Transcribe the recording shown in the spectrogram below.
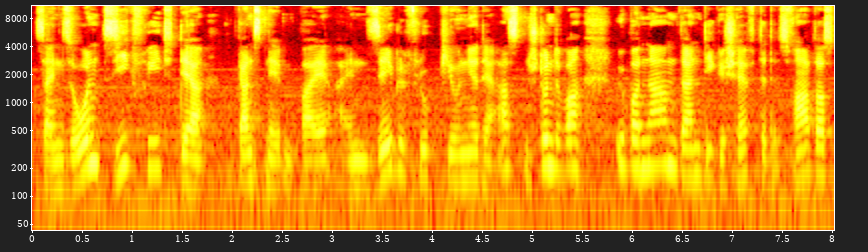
Sein Sohn Siegfried, der ganz nebenbei ein Segelflugpionier der ersten Stunde war, übernahm dann die Geschäfte des Vaters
